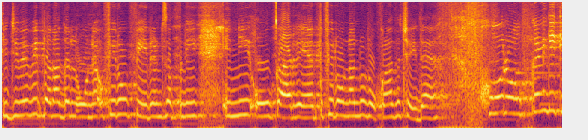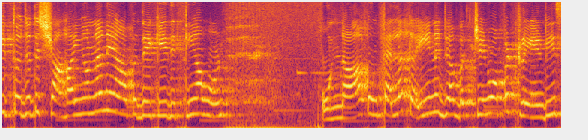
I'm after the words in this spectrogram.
ਜਾਂ ਜਿਵੇਂ ਵੀ ਤਰ੍ਹਾਂ ਦਾ ਲੋਨ ਹੈ, ਉਹ ਫਿਰ ਉਹ ਪੇਰੈਂਟਸ ਆਪਣੀ ਇੰਨੀ ਉਹ ਕਰ ਰਹੇ ਆ ਤੇ ਫਿਰ ਉਹਨਾਂ ਨੂੰ ਰੋਕਣਾ ਤਾਂ ਚਾਹੀਦਾ ਹੈ। ਹੋ ਰੋਕਣਗੇ ਕਿੱਥੋਂ? ਜਦ ਸ਼ਾਹਾਂ ਹੀ ਉਹਨਾਂ ਨੇ ਆਪ ਦੇ ਕੇ ਦਿੱਤੀਆਂ ਹੋਣ। ਉਹਨਾਂ ਹੁਣ ਪਹਿਲਾਂ ਕਈ ਨਾ ਜਾਂ ਬੱਚੇ ਨੂੰ ਆਪਾਂ ਟ੍ਰੇਨਡ ਇਸ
